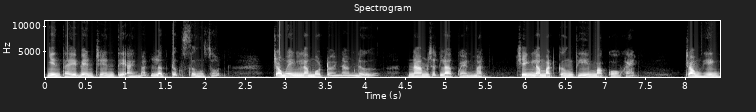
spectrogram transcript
nhìn thấy bên trên thì ánh mắt lập tức sừng sốt. Trong hình là một đôi nam nữ, nam rất là quen mặt, chính là mặt cưng thi mà cô ghét. Trong hình,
